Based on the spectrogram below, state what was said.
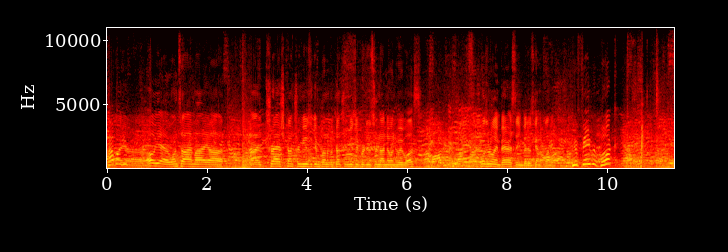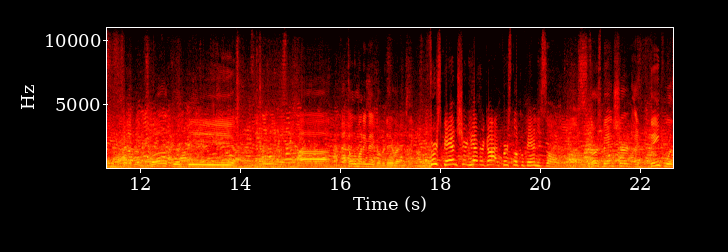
How about you? Uh, oh yeah, one time I uh, I trashed country music in front of a country music producer, not knowing who he was. It wasn't really embarrassing, but it was kind of funny. your favorite book? Favorite book would be Total Money Makeover, Dave Ramsey. First band shirt you ever got first local band you saw? First band shirt I think was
